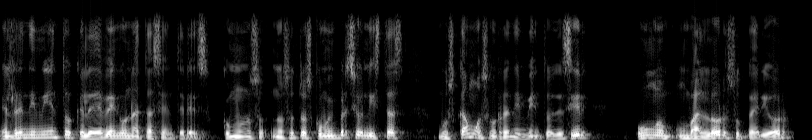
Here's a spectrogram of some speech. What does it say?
el rendimiento que le devenga una tasa de interés. Como nosotros como inversionistas buscamos un rendimiento, es decir, un, valor superior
